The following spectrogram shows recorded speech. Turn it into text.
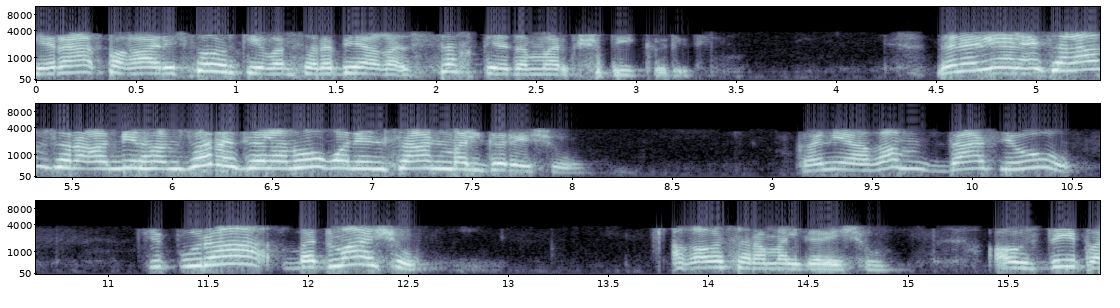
هرا په غاره سور کې ور سره بیا غ سخت د مرګ شپې کړې دي د نبی علی سلام سره امیر حمزه رضی الله عنه غون انسان ملګری شو کني هغه داسې وو چې پورا بدمعشو هغه سره ملګری شو او دې په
